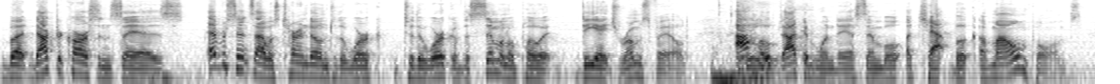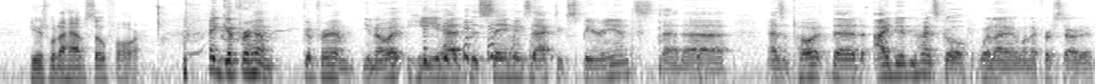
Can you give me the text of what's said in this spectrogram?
But Dr. Carson says, ever since I was turned on to the work to the work of the seminal poet D.H. Rumsfeld, I hoped I could one day assemble a chapbook of my own poems. Here's what I have so far. Hey, good for him. Good for him. You know what? He had the same exact experience that uh, as a poet that I did in high school when I when I first started.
